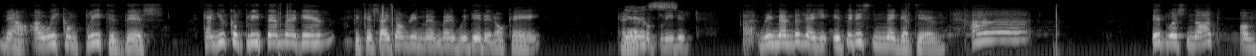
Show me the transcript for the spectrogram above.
Now, and we completed this can you complete them again? Because I don't remember we did it okay. Can yes. you complete it? Uh, remember that you, if it is negative, ah, it was not on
